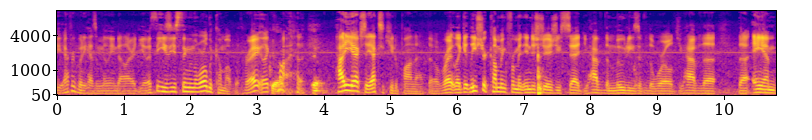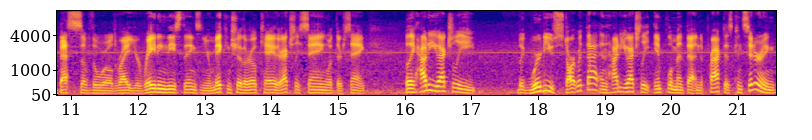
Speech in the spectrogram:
dude, everybody has a million dollar idea. That's the easiest thing in the world to come up with, right? Like, come on. Yeah. How do you actually execute upon that, though, right? Like, at least you're coming from an industry, as you said. You have the Moody's of the world. You have the the AM bests of the world, right? You're rating these things and you're making sure they're okay. They're actually saying what they're saying. But like, how do you actually, like, where do you start with that, and how do you actually implement that into practice? Considering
